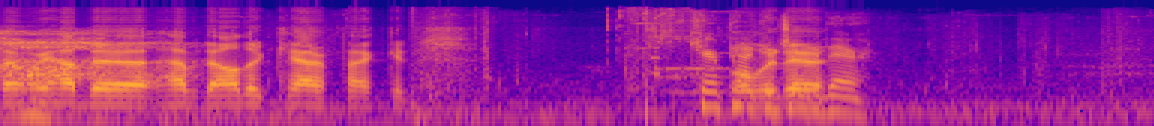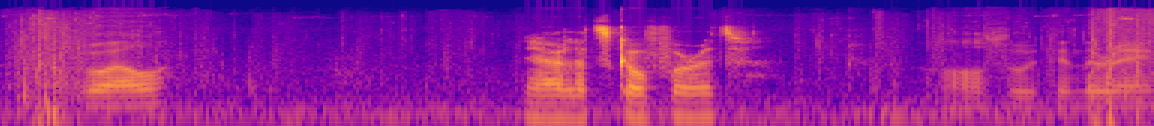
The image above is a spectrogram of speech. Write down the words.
Then we had the have the other care package Care package there. over there. well. Yeah, let's go for it. Also within the rain.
